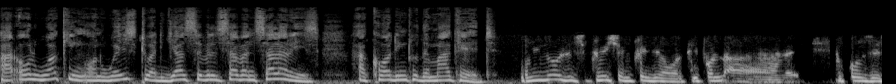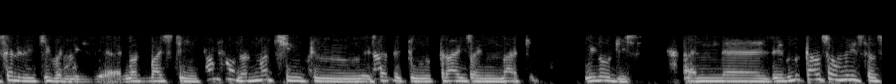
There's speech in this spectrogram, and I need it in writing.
are all working on ways to adjust civil servant salaries according to the market. We know the situation facing our people uh, because the salary given is uh, not matching, not matching to to price in market. We know this and uh, the Council of Ministers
